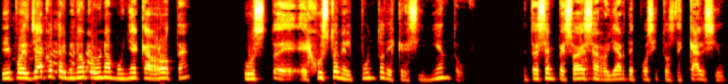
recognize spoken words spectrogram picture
Y pues Jaco terminó con una muñeca rota justo, eh, justo en el punto de crecimiento, güey. Entonces empezó a desarrollar depósitos de calcio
